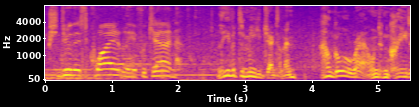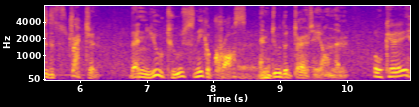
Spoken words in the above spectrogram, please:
We should do this quietly if we can. Leave it to me, gentlemen. I'll go around and create a distraction. Then you two sneak across and do the dirty on them. Okay.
